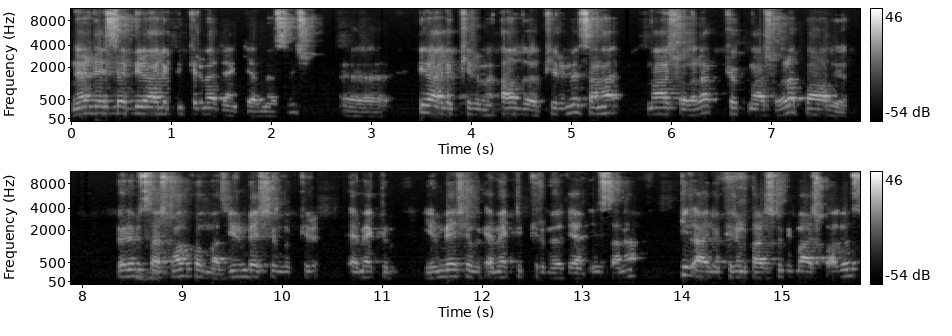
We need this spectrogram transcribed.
neredeyse bir aylık bir prime denk gelmesi. E, bir aylık primi aldığı primi sana maaş olarak, kök maaş olarak bağlıyor. Böyle bir saçmalık olmaz. 25 yıllık prim, emekli 25 yıllık emekli primi ödeyen insana bir aylık prim karşılığı bir maaş bağlıyoruz.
